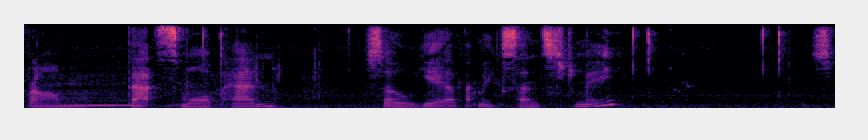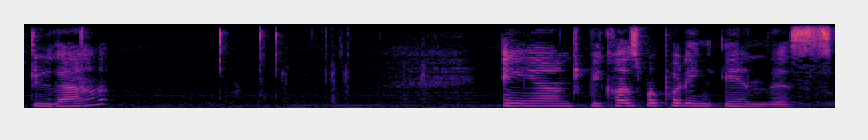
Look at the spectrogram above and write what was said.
from that small pen. So yeah, that makes sense to me. Let's do that. And because we're putting in this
